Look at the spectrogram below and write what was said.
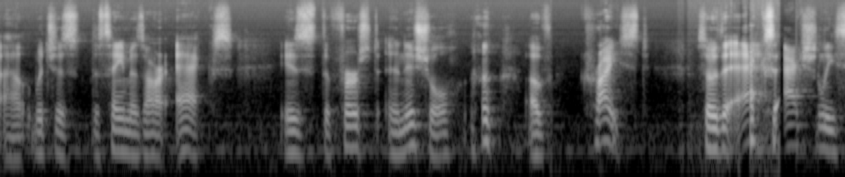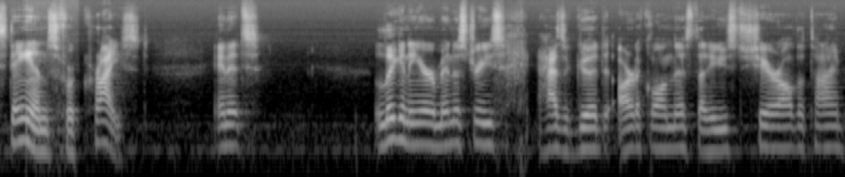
uh, which is the same as our X, is the first initial of Christ. So the X actually stands for Christ. And it's Ligonier Ministries has a good article on this that I used to share all the time.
